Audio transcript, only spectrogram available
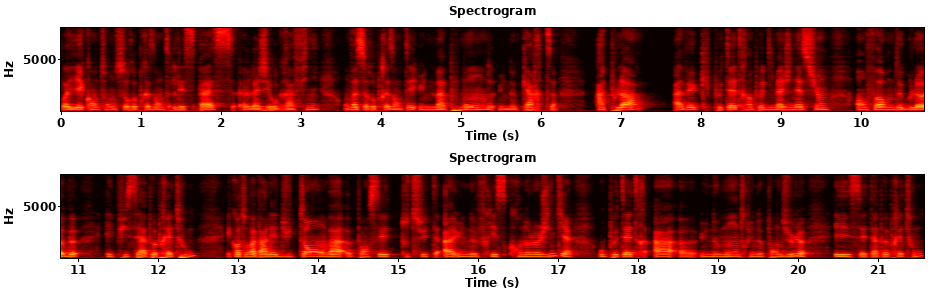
voyez, quand on se représente l'espace, la géographie, on va se représenter une map monde, une carte à plat, avec peut-être un peu d'imagination en forme de globe, et puis c'est à peu près tout. Et quand on va parler du temps, on va penser tout de suite à une frise chronologique ou peut-être à euh, une montre, une pendule, et c'est à peu près tout.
